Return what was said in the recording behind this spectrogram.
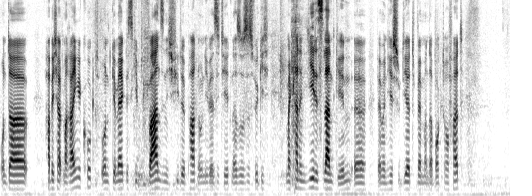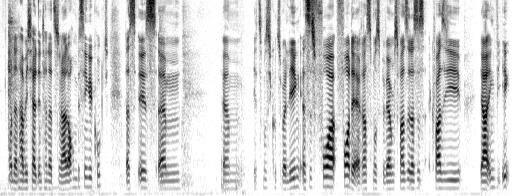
Und da habe ich halt mal reingeguckt und gemerkt, es gibt wahnsinnig viele Partneruniversitäten. Also es ist wirklich, man kann in jedes Land gehen, äh, wenn man hier studiert, wenn man da Bock drauf hat. Und dann habe ich halt international auch ein bisschen geguckt. Das ist, ähm, ähm, jetzt muss ich kurz überlegen, das ist vor, vor der Erasmus-Bewerbungsphase, das ist quasi ja, irgendwie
